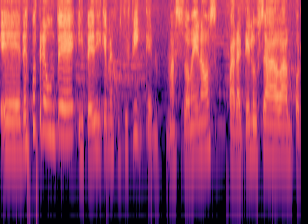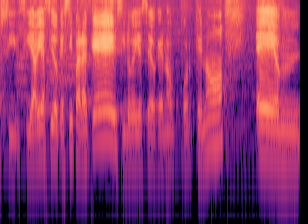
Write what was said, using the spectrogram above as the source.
eh, después pregunté y pedí que me justifiquen más o menos para qué lo usaban, por si, si había sido que sí, para qué, si lo había sido que no, por qué no. Te-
